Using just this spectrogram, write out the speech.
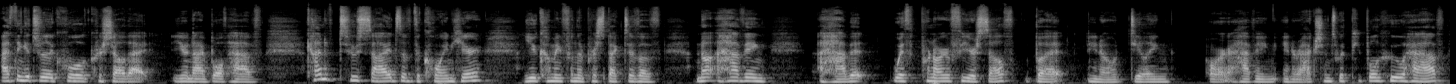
I think it's really cool, Chriselle, that you and I both have kind of two sides of the coin here. You coming from the perspective of not having a habit with pornography yourself, but you know, dealing or having interactions with people who have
